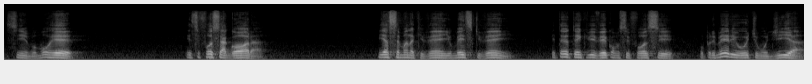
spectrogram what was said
Sim, vou morrer. E se fosse agora? E a semana que vem? E o mês que vem? Então eu tenho que viver como se fosse o primeiro e último dia.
